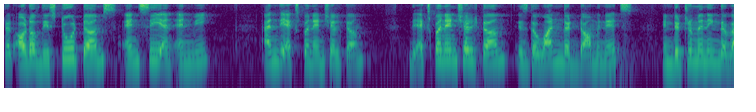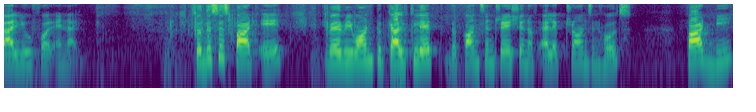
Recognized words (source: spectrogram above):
that out of these two terms NC and NV and the exponential term, the exponential term is the one that dominates in determining the value for Ni. So, this is part A where we want to calculate the concentration of electrons and holes. Part B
